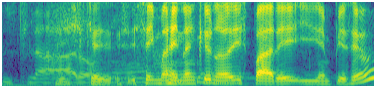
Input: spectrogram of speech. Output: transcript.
Y Es claro. que si se imaginan que uno le dispare y empiece. "Uh".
